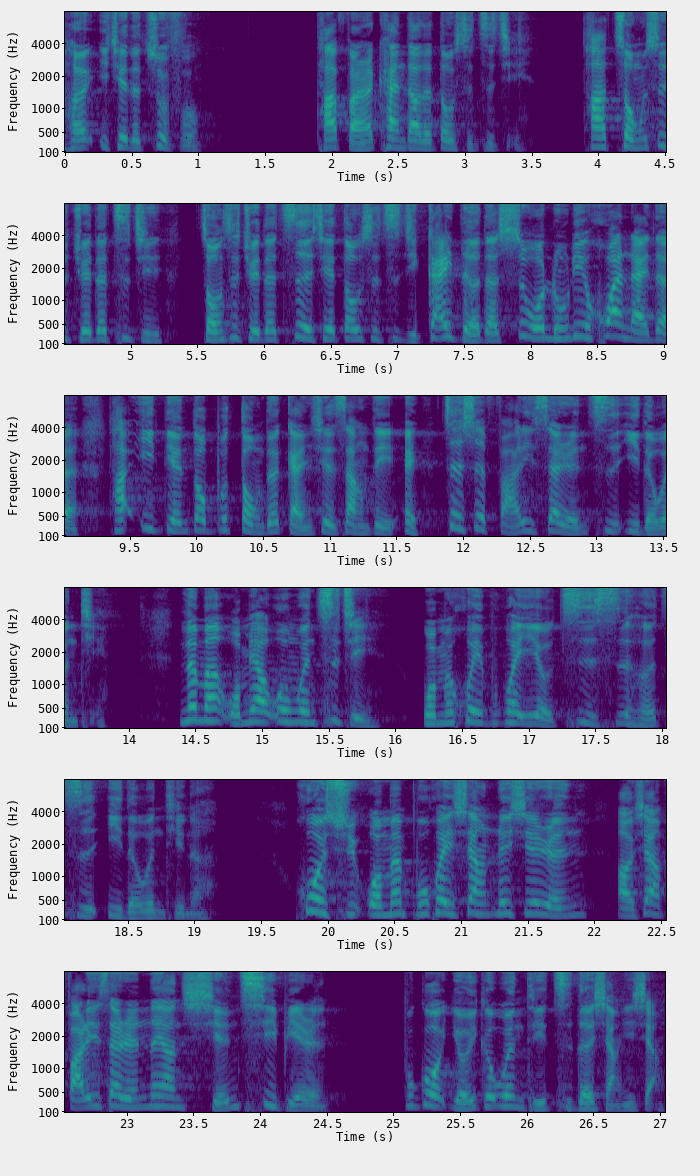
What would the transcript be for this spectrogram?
和一切的祝福，他反而看到的都是自己，他总是觉得自己。总是觉得这些都是自己该得的，是我努力换来的。他一点都不懂得感谢上帝。哎，这是法利赛人自义的问题。那么我们要问问自己：我们会不会也有自私和自义的问题呢？或许我们不会像那些人，好像法利赛人那样嫌弃别人。不过有一个问题值得想一想：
